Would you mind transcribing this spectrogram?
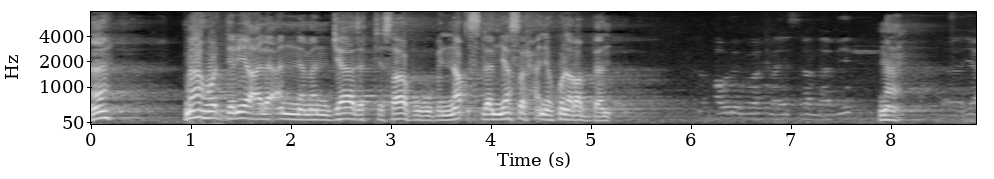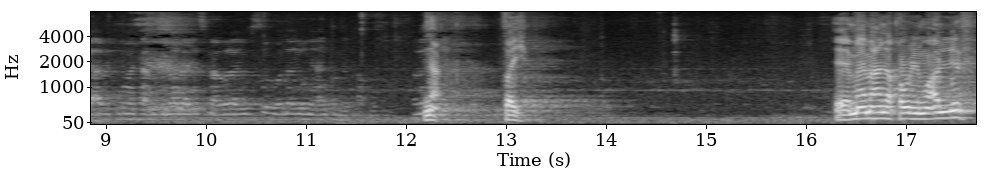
ها؟ ما هو الدليل على أن من جاز اتصافه بالنقص لم يصح أن يكون ربا؟ قول إبراهيم عليه السلام لابيه نعم. يا أبت لم تعبد ما لا يسمع ولا يبصر ولا يغني عنك من الحق نعم. طيب. آه، ما معنى قول المؤلف؟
